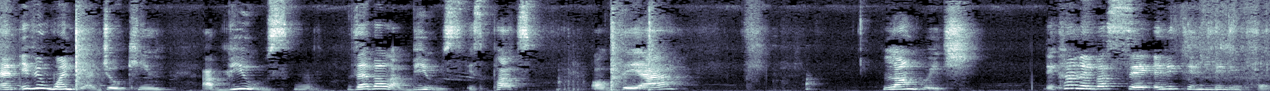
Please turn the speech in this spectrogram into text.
and even when they are joking abuse verbal abuse is part of their language. They can never say anything meaningful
